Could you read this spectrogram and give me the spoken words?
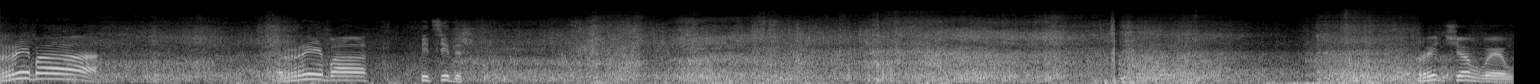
Риба! Риба! Підсідиш. Причавив.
